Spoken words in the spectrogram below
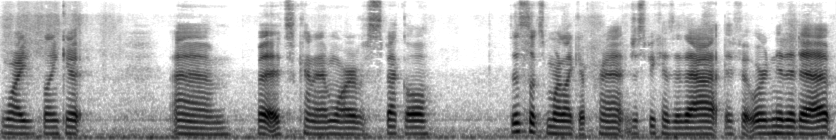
wide blanket. Um, but it's kind of more of a speckle. This looks more like a print just because of that. If it were knitted up,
